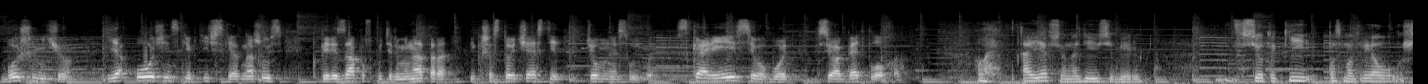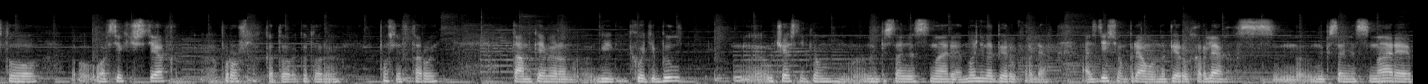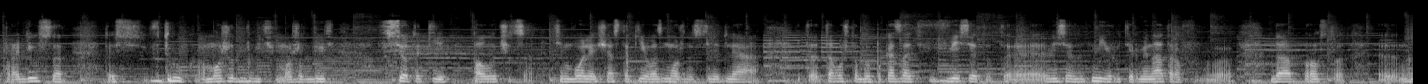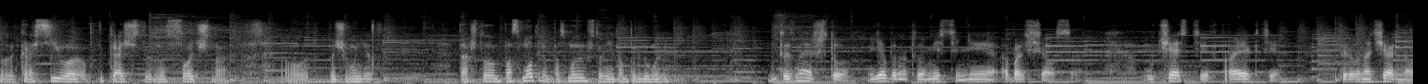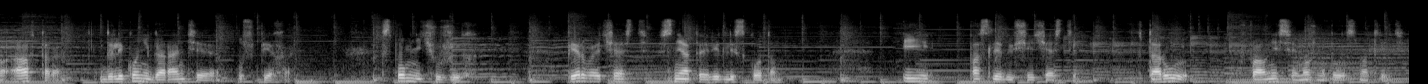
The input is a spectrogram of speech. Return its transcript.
больше ничего. Я очень скептически отношусь к перезапуску Терминатора и к шестой части Темные судьбы. Скорее всего, будет все опять плохо. Ой, а я все надеюсь и верю. Все-таки посмотрел, что во всех частях прошлых, которые, которые после второй, там Кэмерон хоть и был участником написания сценария, но не на первых ролях. А здесь он прямо на первых ролях с написания сценария, продюсер. То есть вдруг, а может быть, может быть, все-таки получится. Тем более сейчас такие возможности для того, чтобы показать весь этот, э, весь этот мир терминаторов, э, да, просто э, красиво, качественно, сочно. Вот. Почему нет? Так что посмотрим, посмотрим, что они там придумали. Ты знаешь что? Я бы на твоем месте не обольщался. Участие в проекте первоначального автора далеко не гарантия успеха. Вспомни «Чужих». Первая часть, снятая Ридли Скоттом, и последующие части. Вторую вполне себе можно было смотреть.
